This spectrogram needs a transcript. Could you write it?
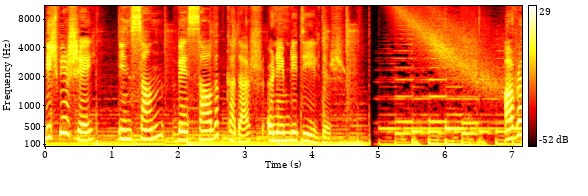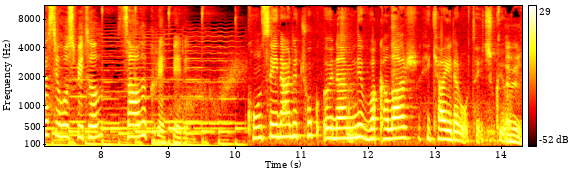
Hiçbir şey insan ve sağlık kadar önemli değildir. Avrasya Hospital Sağlık Rehberi Konseylerde çok önemli vakalar, hikayeler ortaya çıkıyor. Evet.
